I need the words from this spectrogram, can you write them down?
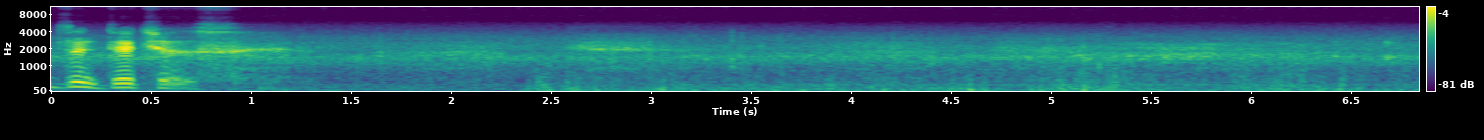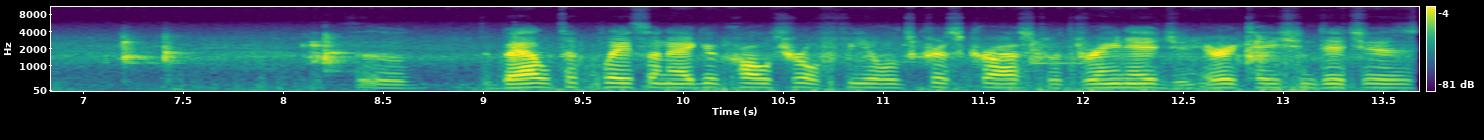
Roads and ditches. The, the battle took place on agricultural fields crisscrossed with drainage and irrigation ditches.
